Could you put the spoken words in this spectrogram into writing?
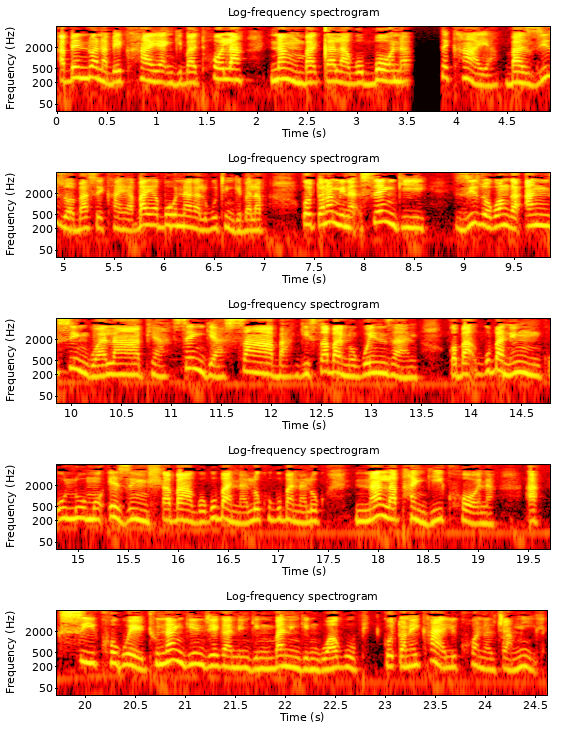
abentwana bekhaya ngibathola nangibaqalako bona sekhaya bazizwa basekhaya bayabonakala ukuthi ngibalapha kodwana mina sengizizwa kwanga angisingwalapha sengiyasaba ngisaba nokwenzani? Ngoba kuba nenkulumo ezingihlabako kuba nalokhu kuba nalokhu. Nalapha ngikhona akusikho kwethu. Nanginje kaningi ngibani ngingiwakuphi kodwana ikhaya likhona lijamile.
